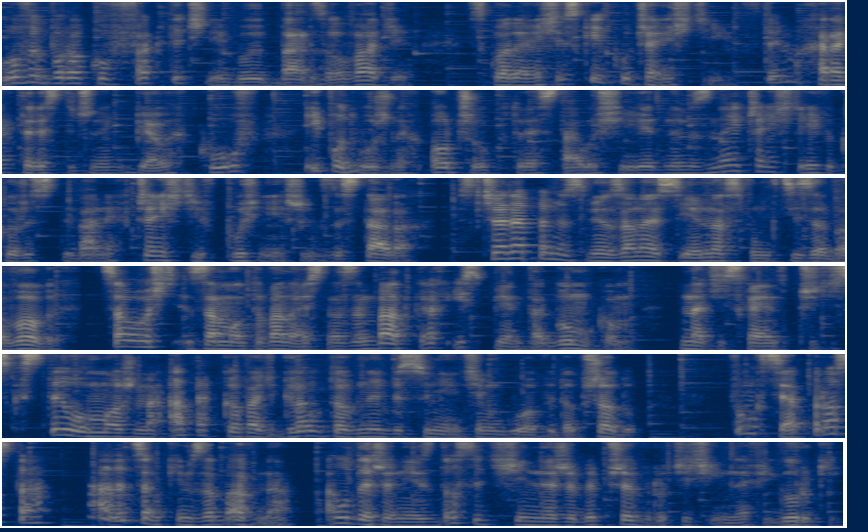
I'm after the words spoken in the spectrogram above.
Głowy boroków faktycznie były bardzo owadzie. Składają się z kilku części, w tym charakterystycznych białych kłów i podłużnych oczu, które stały się jednym z najczęściej wykorzystywanych części w późniejszych zestawach. Z czerepem związana jest jedna z funkcji zabawowych. Całość zamontowana jest na zębatkach i spięta gumką. Naciskając przycisk z tyłu można atakować gwałtownym wysunięciem głowy do przodu. Funkcja prosta, ale całkiem zabawna, a uderzenie jest dosyć silne, żeby przewrócić inne figurki.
